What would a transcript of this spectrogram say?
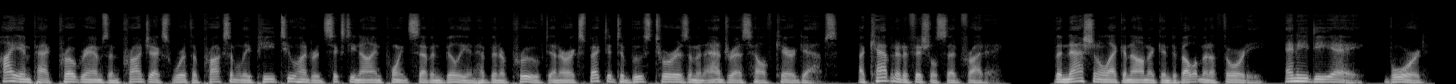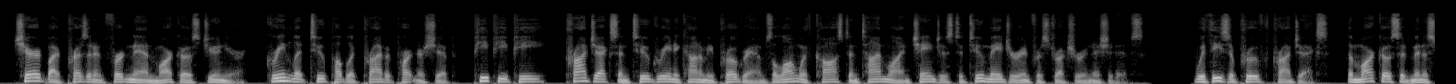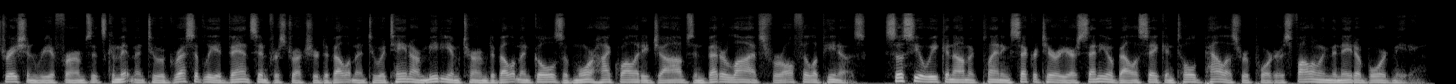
High impact programs and projects worth approximately P269.7 billion have been approved and are expected to boost tourism and address health care gaps, a cabinet official said Friday. The National Economic and Development Authority, NEDA, board, chaired by President Ferdinand Marcos Jr., greenlit two public private partnership, PPP, projects and two green economy programs along with cost and timeline changes to two major infrastructure initiatives. With these approved projects, the Marcos administration reaffirms its commitment to aggressively advance infrastructure development to attain our medium term development goals of more high quality jobs and better lives for all Filipinos, Socioeconomic Planning Secretary Arsenio Balisacan told Palace reporters following the NEDA board meeting.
